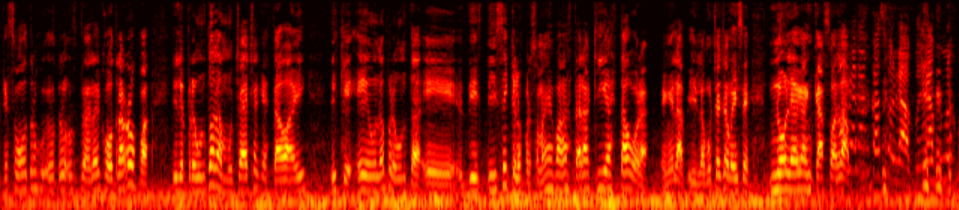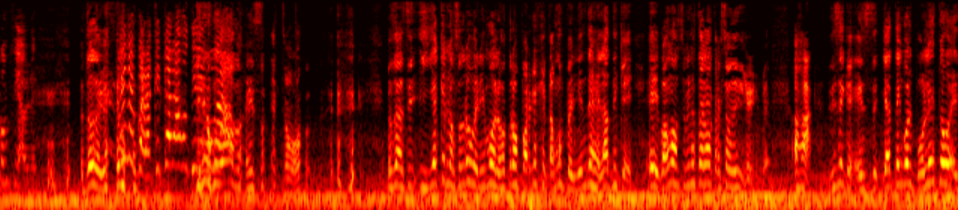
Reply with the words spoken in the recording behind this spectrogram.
que son otros, otros será con otra ropa? Y le pregunto a la muchacha que estaba ahí, es que, eh, una pregunta, eh, di- dice que los personajes van a estar aquí a esta hora en el app. Y la muchacha me dice, no le hagan caso al No app. le hagan caso al app, el app no es confiable. Entonces, ¿para qué carajo tiene un app? Eso, eso. O sea, sí, y ya que nosotros venimos de los otros parques que estamos pendientes del app, de que, hey, vamos a subir hasta la atracción. Ajá, dice que ya tengo el boleto, eh,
